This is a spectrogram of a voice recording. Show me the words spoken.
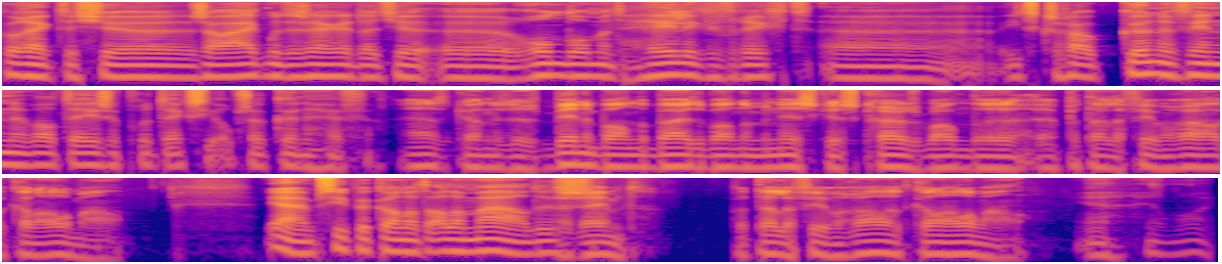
Correct, dus je zou eigenlijk moeten zeggen dat je rondom het hele gewricht iets zou kunnen vinden wat deze protectie op zou kunnen heffen. En dat kan dus binnenbanden, buitenbanden, meniscus, kruisbanden, patella femoraal, kan allemaal. Ja, in principe kan het allemaal. Dat Dus rijmt. Patella femoraal, het kan allemaal. Ja, heel mooi.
